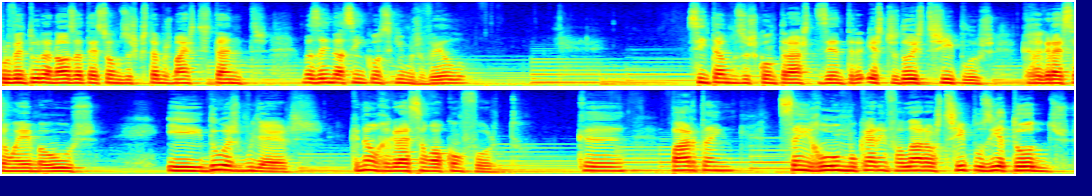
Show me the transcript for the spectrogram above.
Porventura, nós até somos os que estamos mais distantes, mas ainda assim conseguimos vê-lo. Sintamos os contrastes entre estes dois discípulos que regressam a Emaús e duas mulheres que não regressam ao conforto, que partem sem rumo, querem falar aos discípulos e a todos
